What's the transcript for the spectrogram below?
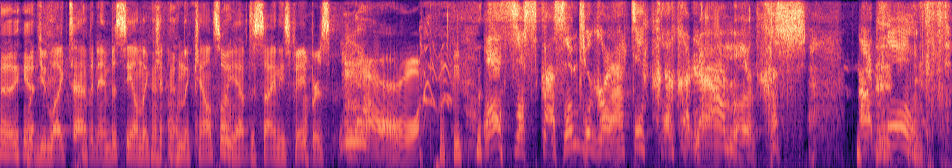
yeah. Would you like to have an embassy on the on the council? You have to sign these papers. No. Let's discuss intergalactic economics at length.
